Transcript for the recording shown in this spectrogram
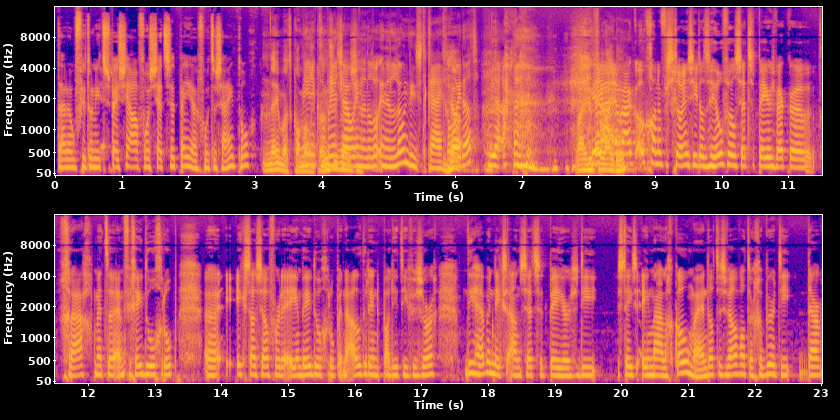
Daar hoef je toch niet speciaal voor ZZP'er voor te zijn, toch? Nee, maar het kan wel probeert jou in een, in een loondienst te krijgen, hoor je dat? Ja. ja, en waar ik ook gewoon een verschil in zie, dat heel veel ZZP'ers werken graag met de MVG-doelgroep. Uh, ik sta zelf voor de EMB-doelgroep en de ouderen in de palliatieve zorg. Die hebben niks aan ZZP'ers die steeds eenmalig komen. En dat is wel wat er gebeurt. Die, daar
